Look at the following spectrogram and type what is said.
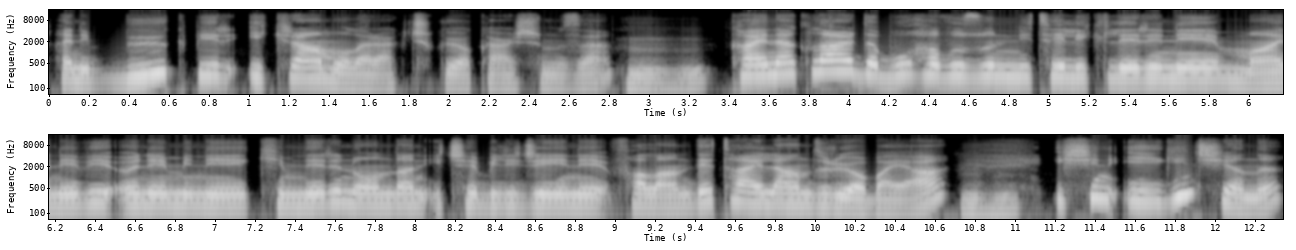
hani büyük bir ikram olarak çıkıyor karşımıza. Hı hı. Kaynaklar da bu havuzun niteliklerini, manevi önemini, kimlerin ondan içebileceğini falan detaylandırıyor bayağı. Hı hı. İşin ilginç yanı,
